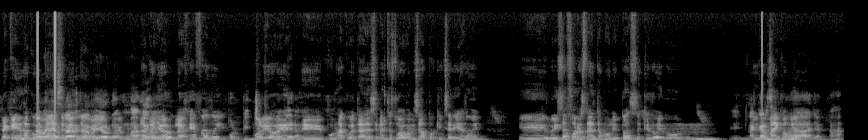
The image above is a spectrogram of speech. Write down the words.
Le cayó una cubetada de la, cemento. la mayor No La mayor, la jefa, güey, Por pinche murió eh, por una cubetada de cemento. Estuvo agonizada por 15 días, güey. Eh, Luisa fue arrestada en Tamaulipas. Se quedó en un. En la ¿en cárcel. Ah, ya, ajá.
